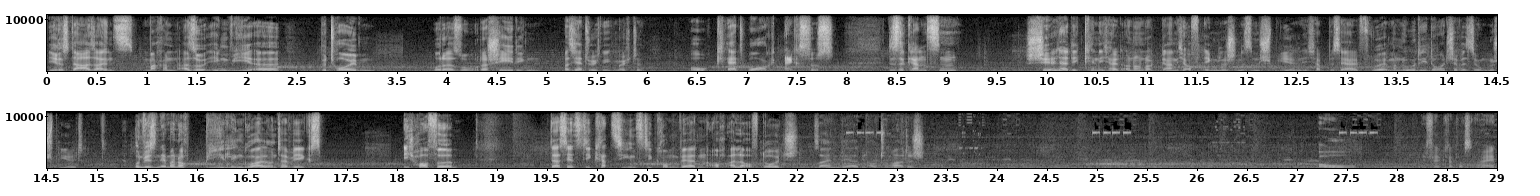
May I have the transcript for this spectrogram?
ihres Daseins machen. Also irgendwie äh, betäuben oder so oder schädigen, was ich natürlich nicht möchte. Oh, Catwalk Access. Diese ganzen Schilder, die kenne ich halt auch noch gar nicht auf Englisch in diesem Spiel. Ich habe bisher halt früher immer nur die deutsche Version gespielt. Und wir sind immer noch bilingual unterwegs. Ich hoffe, dass jetzt die Cutscenes, die kommen werden, auch alle auf Deutsch sein werden, automatisch. Oh, mir fällt gerade was ein.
